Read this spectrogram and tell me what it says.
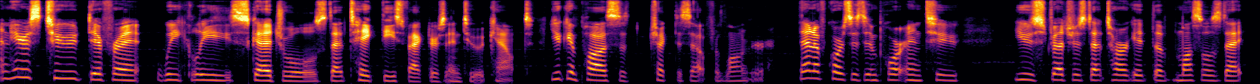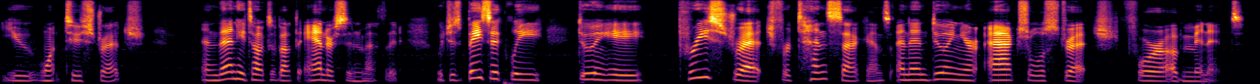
And here's two different weekly schedules that take these factors into account. You can pause to check this out for longer. Then, of course, it's important to use stretches that target the muscles that you want to stretch. And then he talks about the Anderson method, which is basically doing a pre stretch for 10 seconds and then doing your actual stretch for a minute.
